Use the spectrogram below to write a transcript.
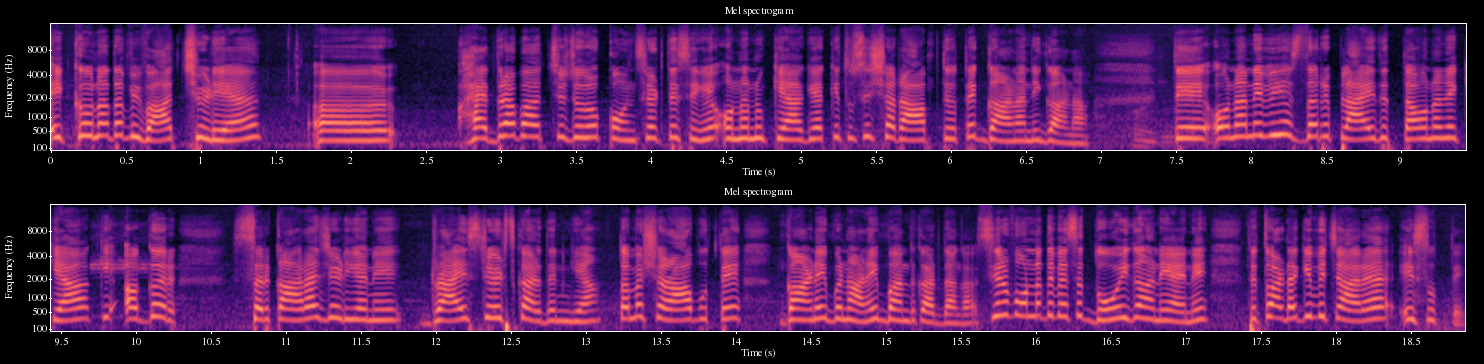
ਇੱਕ ਉਹਨਾਂ ਦਾ ਵਿਵਾਦ ਛਿੜਿਆ ਹੈ। ਹੈਦਰਾਬਾਦ 'ਚ ਜਦੋਂ ਕਨਸਰਟ ਤੇ ਸੀਗੇ, ਉਹਨਾਂ ਨੂੰ ਕਿਹਾ ਗਿਆ ਕਿ ਤੁਸੀਂ ਸ਼ਰਾਬ ਦੇ ਉੱਤੇ ਗਾਣਾ ਨਹੀਂ ਗਾਣਾ। ਤੇ ਉਹਨਾਂ ਨੇ ਵੀ ਇਸ ਦਾ ਰਿਪਲਾਈ ਦਿੱਤਾ। ਉਹਨਾਂ ਨੇ ਕਿਹਾ ਕਿ ਅਗਰ ਸਰਕਾਰਾਂ ਜਿਹੜੀਆਂ ਨੇ ਡਰਾਈ ਸਟੇਟਸ ਕਰ ਦੇਣਗੀਆਂ, ਤਾਂ ਮੈਂ ਸ਼ਰਾਬ ਉੱਤੇ ਗਾਣੇ ਬਣਾਉਣੇ ਬੰਦ ਕਰ ਦਾਂਗਾ। ਸਿਰਫ ਉਹਨਾਂ ਦੇ ਵੈਸੇ ਦੋ ਹੀ ਗਾਣੇ ਆਏ ਨੇ, ਤੇ ਤੁਹਾਡਾ ਕੀ ਵਿਚਾਰ ਹੈ ਇਸ ਉੱਤੇ?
